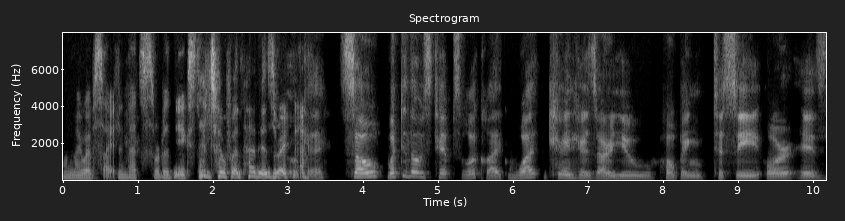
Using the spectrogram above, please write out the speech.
on my website, and that's sort of the extent of what that is right now. Okay. So, what do those tips look like? What changes are you hoping to see, or is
